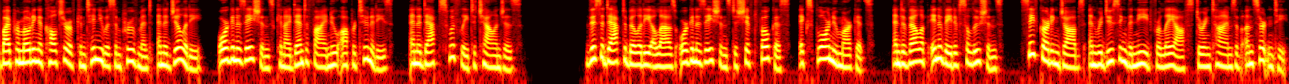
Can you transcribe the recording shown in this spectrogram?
By promoting a culture of continuous improvement and agility, organizations can identify new opportunities and adapt swiftly to challenges. This adaptability allows organizations to shift focus, explore new markets, and develop innovative solutions safeguarding jobs and reducing the need for layoffs during times of uncertainty.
